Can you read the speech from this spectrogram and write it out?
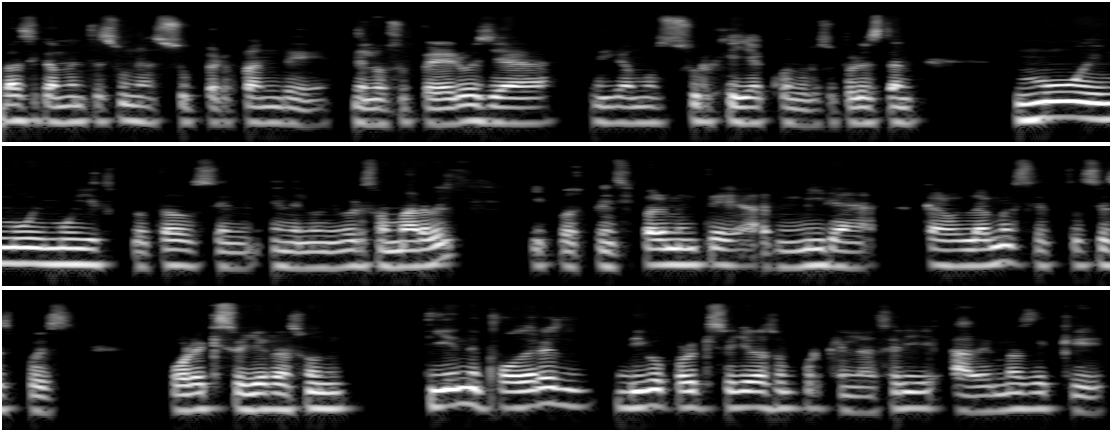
básicamente es una super fan de, de, los superhéroes, ya digamos surge ya cuando los superhéroes están muy, muy, muy explotados en, en, el universo Marvel y pues principalmente admira a Carol Danvers, entonces pues por X o Y razón tiene poderes, digo por X o Y razón, porque en la serie, además de que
